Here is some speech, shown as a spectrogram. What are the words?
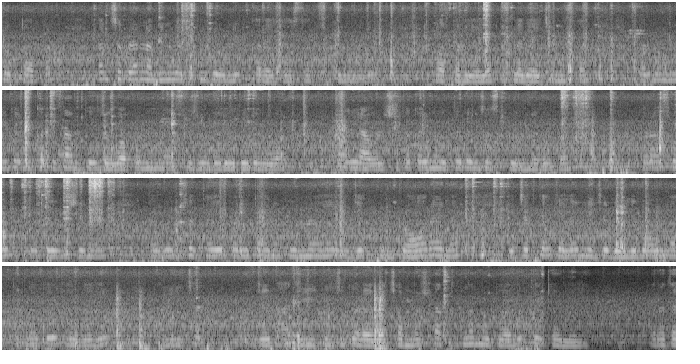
शकतो आपण. पण सगळ्या नवीन वस्तू डोनेट करायच्या असतात स्कूलमध्ये वापरलेल्या कुठल्या द्यायच्या नसतात. तर मग मी त्यांनी विकतच सांगते जेव्हा पण मेसेज वगैरे येते तेव्हा. तर यावर्षी तर काही नव्हतं त्यांच्या स्कूलमध्ये पण. तर असं तो काही विषय नाही तर बघू शकता हे पण इथं आहे ना पूर्ण हे जे ड्रॉवर आहे ना याच्यात काय केलं मी जे डेली बाउल लागतात ना ते ठेवलेले आणि याच्यात जे भाजी भिजी करायला चम्मच लागतात ना मोठेवाले ते ठेवलेले तर आता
